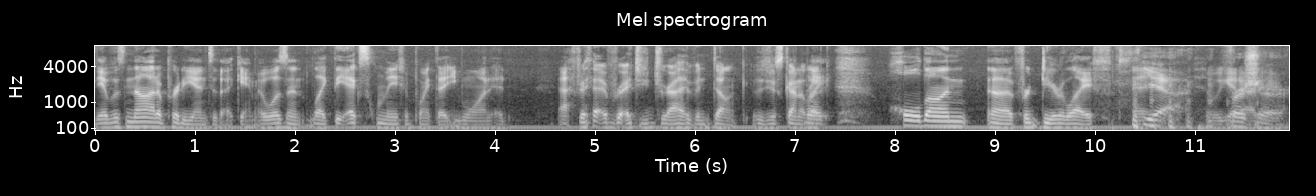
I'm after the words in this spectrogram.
It was not a pretty end to that game. It wasn't like the exclamation point that you wanted after that Reggie drive and dunk. It was just kind of Right. like, hold on uh, for dear life. and- Yeah, and we get for sure.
